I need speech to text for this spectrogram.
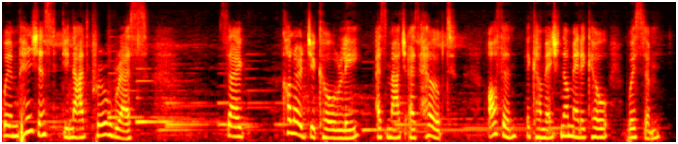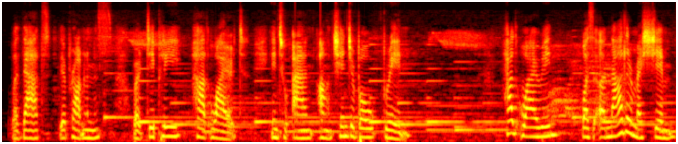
When patients did not progress psychologically as much as hoped, often the conventional medical wisdom was that their problems were deeply hardwired into an unchangeable brain. Hardwiring was another machine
